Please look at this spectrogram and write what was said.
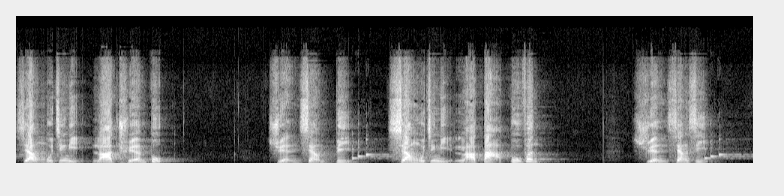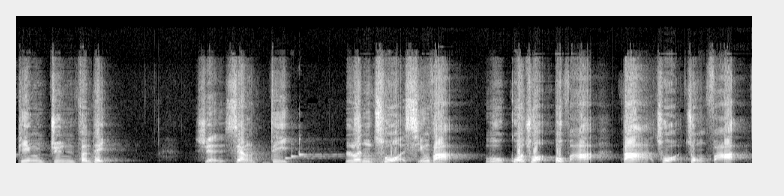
项目经理拿全部；选项 B，项目经理拿大部分；选项 C，平均分配。选项 D，论错刑罚，无过错不罚，大错重罚。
